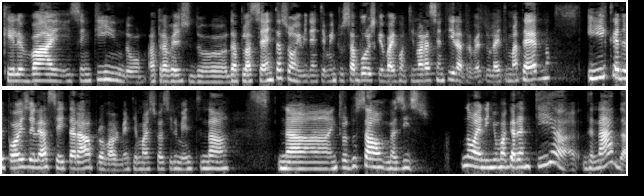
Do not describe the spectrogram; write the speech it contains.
que ele vai sentindo através do, da placenta são evidentemente os sabores que vai continuar a sentir através do leite materno e que depois ele aceitará provavelmente mais facilmente na, na introdução. Mas isso não é nenhuma garantia de nada.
